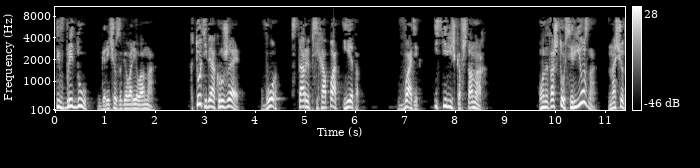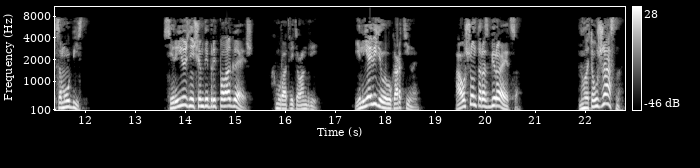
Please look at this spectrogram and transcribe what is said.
Ты в бреду!» — горячо заговорила она. «Кто тебя окружает? Вор, старый психопат и этот. Вадик, истеричка в штанах. Он это что, серьезно? Насчет самоубийств?» «Серьезнее, чем ты предполагаешь», — хмуро ответил Андрей. «Илья видел его картины. А уж он-то разбирается». «Но это ужасно!»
